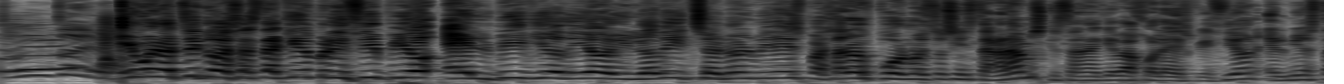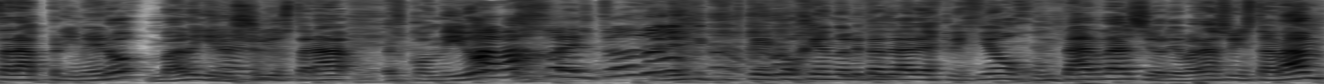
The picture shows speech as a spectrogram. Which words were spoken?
tonto de verdad. Y bueno chicos, hasta aquí en principio el vídeo de hoy Lo dicho, no olvidéis pasaros por nuestros Instagrams Que están aquí abajo en la descripción El mío estará primero, ¿vale? Y el Claro. suyo estará escondido Abajo del todo. Tenéis que- ir cogiendo letras de la descripción, juntarlas y os llevarán a su Instagram.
